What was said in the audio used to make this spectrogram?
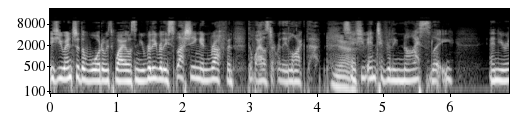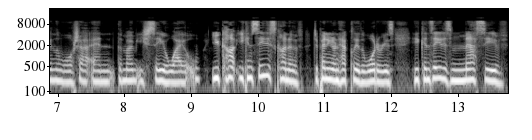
if you enter the water with whales and you're really, really splashing and rough and the whales don't really like that. Yeah. So if you enter really nicely and you're in the water and the moment you see a whale, you can't, you can see this kind of, depending on how clear the water is, you can see this massive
